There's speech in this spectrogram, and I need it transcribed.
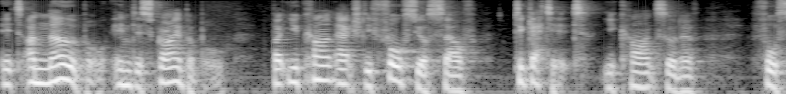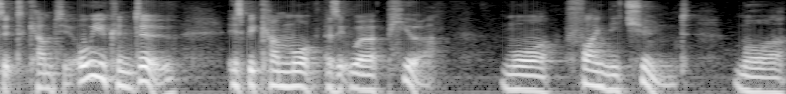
it's unknowable, indescribable, but you can't actually force yourself to get it. You can't sort of force it to come to you. All you can do is become more, as it were, pure, more finely tuned, more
